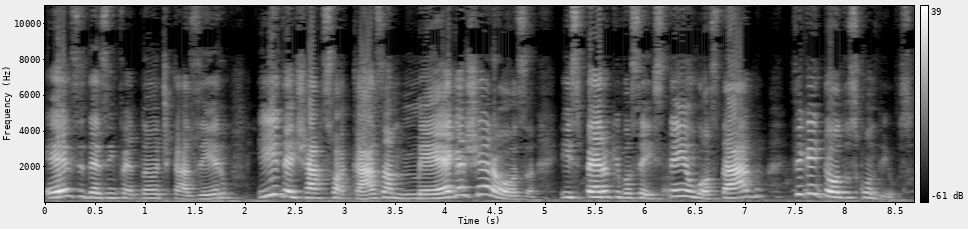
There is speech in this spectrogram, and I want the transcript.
esse desinfetante caseiro e deixar sua casa mega cheirosa. Espero que vocês tenham gostado. Fiquem todos com Deus.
